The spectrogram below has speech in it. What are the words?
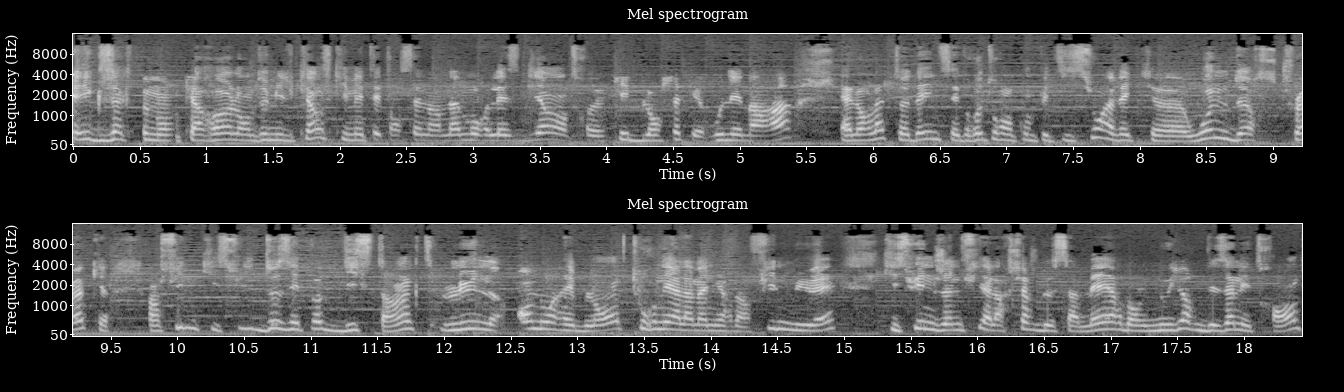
Exactement, Carole en 2015 qui mettait en scène un amour lesbien entre Kate Blanchett et Rooney Mara. Et alors là, Todd Haynes est de retour en compétition avec euh, Wonderstruck, un film qui suit deux époques distinctes, l'une en noir et blanc, tournée à la manière d'un film muet, qui suit une jeune fille à la recherche de sa mère dans le New York des années 30,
